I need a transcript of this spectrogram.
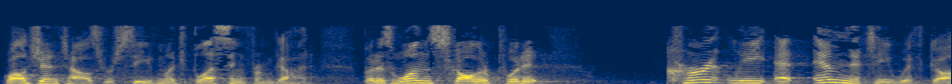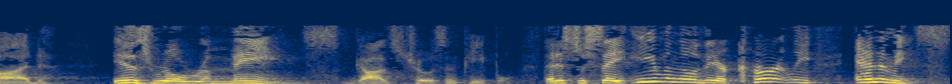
while Gentiles receive much blessing from God. But as one scholar put it, currently at enmity with God, Israel remains God's chosen people. That is to say, even though they are currently enemies,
